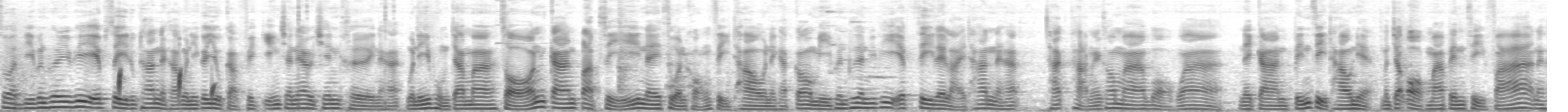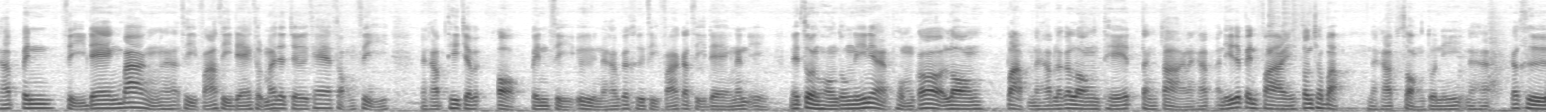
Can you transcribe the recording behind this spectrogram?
สวัสดีเพื่อนๆพี่ๆ FC ทุกท่านนะครับ วันนี้ก็อยู่กับ Fix Ink Channel เช่นเคยนะฮะวันนี้ผมจะมาสอนการปรับสีในส่วนของสีเทานะครับ ก็มีเพื่อนๆพี่ๆ FC หลาย ๆ ท่านนะฮะ ทักถามกันเข้ามาบอกว่าในการปริ้นสีเทาเนี่ยมันจะออกมาเป็นสีฟ้านะครับ เป็นสีแดงบ้างนะฮะสีฟ้าสีแดงส่วนมากจะเจอแค่ 2 สีนะครับที่จะออกเป็นสีอื่นนะครับ ก็คือสีฟ้ากับสีแดงนั่นเอง ในส่วนของตรงนี้เนี่ยผมก็ลองปรับนะครับ แล้วก็ลองเทสต่างๆนะครับ อันนี้จะเป็นไฟล์ต้นฉบับนะครับสองตัวนี้นะฮะก็คือ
